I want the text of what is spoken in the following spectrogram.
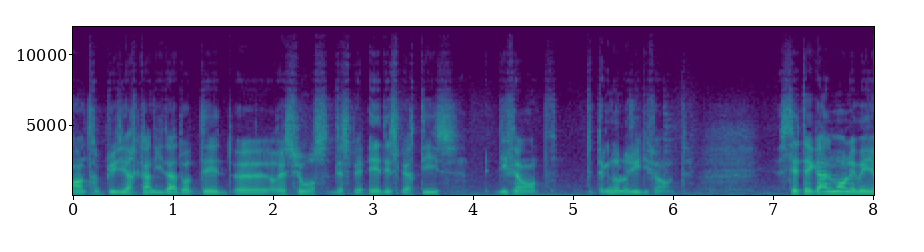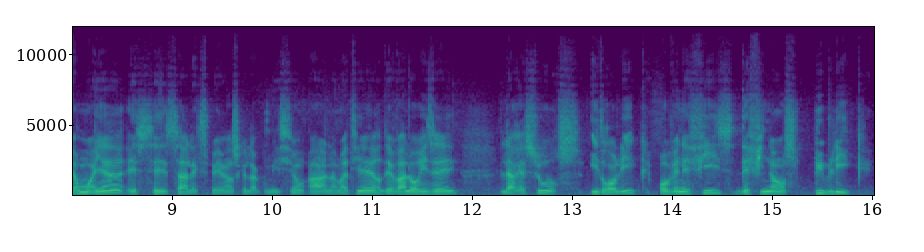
entre plusieurs candidats dotés de ressources et d'expertise différentes, de technologies différentes. C'est également le meilleur moyen, et c'est ça l'expérience que la Commission a en la matière, de valoriser la ressource hydraulique au bénéfice des finances publiques,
